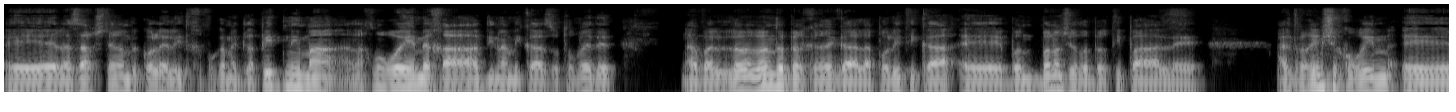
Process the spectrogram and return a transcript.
אה, אלעזר אה, שטרן וכל אלה ידחפו גם את לפיד פנימה, אנחנו רואים איך הדינמיקה הזאת עובדת, אבל לא, לא נדבר כרגע על הפוליטיקה, אה, בוא, בוא נשאיר לדבר טיפה על... אה, על דברים שקורים אה,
